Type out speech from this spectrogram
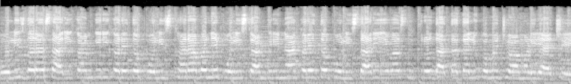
પોલીસ દ્વારા સારી કામગીરી કરે તો પોલીસ ખરાબ અને પોલીસ કામગીરી ના કરે તો પોલીસ સારી એવા સૂત્રો દાતા તાલુકામાં જોવા મળી રહ્યા છે.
